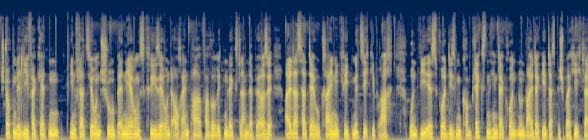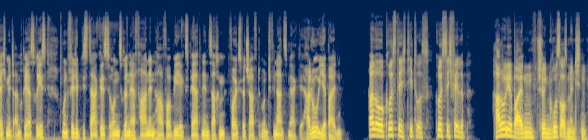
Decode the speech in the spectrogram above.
stockende Lieferketten, Inflationsschub, Ernährungskrise und auch ein paar Favoritenwechsel an der Börse. All das hat der Ukraine-Krieg mit sich gebracht. Und wie es vor diesem komplexen Hintergrund nun weitergeht, das bespreche ich gleich mit Andreas Rees und Philipp Gistakis, unseren erfahrenen HVB-Experten in Sachen Volkswirtschaft und Finanzmärkte. Hallo, ihr beiden. Hallo, grüß dich, Titus. Grüß dich, Philipp. Hallo, ihr beiden. Schönen Gruß aus München.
